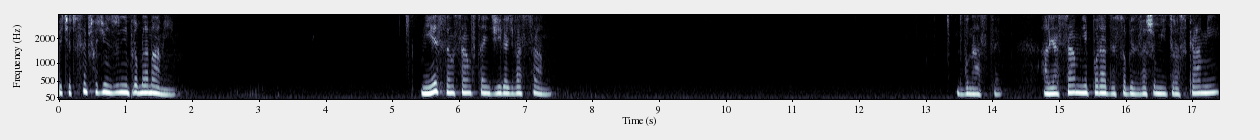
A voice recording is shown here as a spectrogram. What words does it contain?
Wiecie, czasem przechodzimy z różnymi problemami. Nie jestem sam w stanie dźwigać was sam. Dwunasty. Ale ja sam nie poradzę sobie z waszymi troskami,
